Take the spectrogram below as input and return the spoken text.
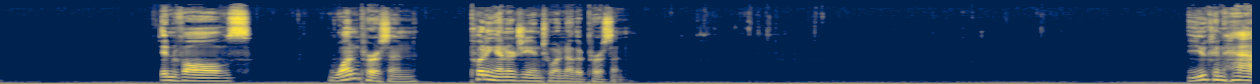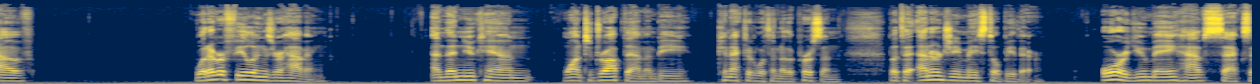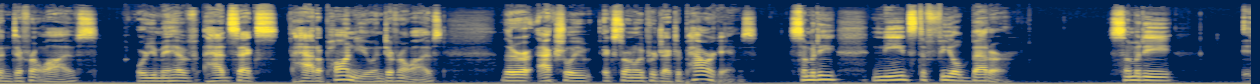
involves one person putting energy into another person. you can have whatever feelings you're having, and then you can want to drop them and be connected with another person, but the energy may still be there. Or you may have sex in different lives, or you may have had sex had upon you in different lives that are actually externally projected power games. Somebody needs to feel better. Somebody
